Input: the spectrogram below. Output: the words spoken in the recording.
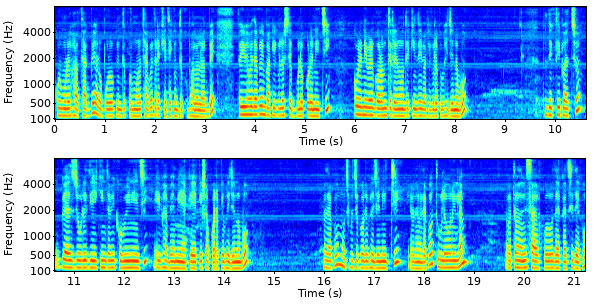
কুড়মুড়ে ভাব থাকবে আর ওপরেও কিন্তু কুড়মুড়ে থাকবে, তাহলে খেতে কিন্তু খুব ভালো লাগবে। তো এইভাবে দেখো, আমি বাকিগুলো সেপগুলো করে নিচ্ছি। করে নিয়ে গরম তেলের মধ্যে কিন্তু এই বাকিগুলোকে ভেজে নেব। তো দেখতেই পাচ্ছ, গ্যাস জোরে দিয়ে কিন্তু আমি কমিয়ে নিয়েছি। এইভাবে আমি একে একে সব কটাকে ভেজে নেব। দেখো, মুচমুচে করে ভেজে নিচ্ছি। এবার আমি দেখো, তুলেও নিলাম। এবার তো আমি সার্ভ করব দেখাচ্ছি, দেখো।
